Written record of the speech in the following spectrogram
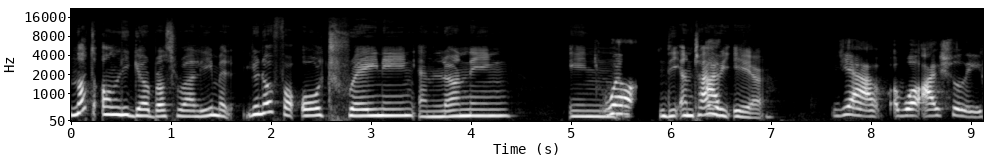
Not only Girl Boss Rally, but you know, for all training and learning in well, the entire I, year. Yeah, well, actually,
